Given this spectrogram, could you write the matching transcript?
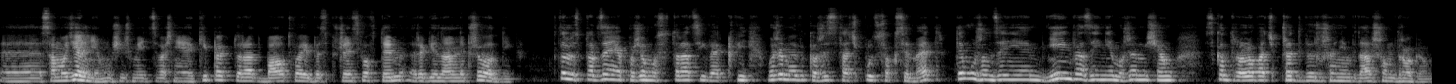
e, samodzielnie. Musisz mieć właśnie ekipę, która dba o Twoje bezpieczeństwo, w tym regionalny przewodnik. W celu sprawdzenia poziomu saturacji we krwi możemy wykorzystać pulsoksymetr. Tym urządzeniem nieinwazyjnie możemy się skontrolować przed wyruszeniem w dalszą drogę.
